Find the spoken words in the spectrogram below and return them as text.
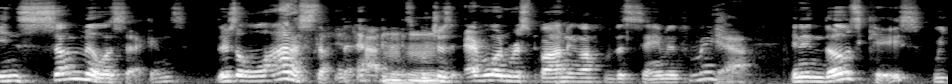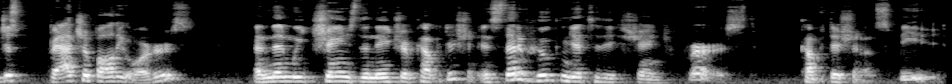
in some milliseconds, there's a lot of stuff that happens, Mhm. which is everyone responding off of the same information. Yeah. And in those cases, we just batch up all the orders and then we change the nature of competition. Instead of who can get to the exchange first, competition on speed,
